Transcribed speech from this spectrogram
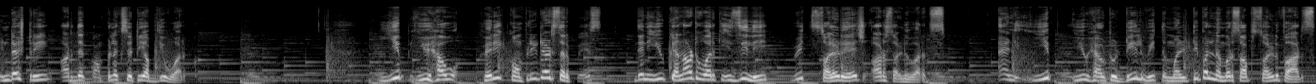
industry or the complexity of the work. If you have very complicated surface, then you cannot work easily with Solid Edge or SolidWorks. And if you have to deal with multiple numbers of solid parts,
